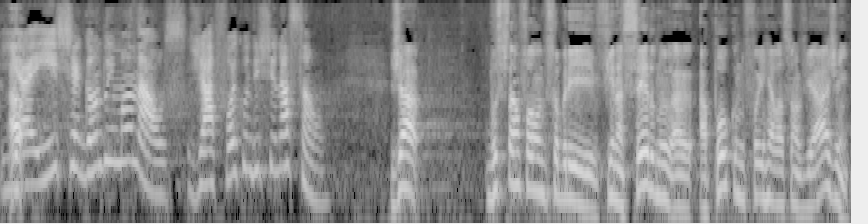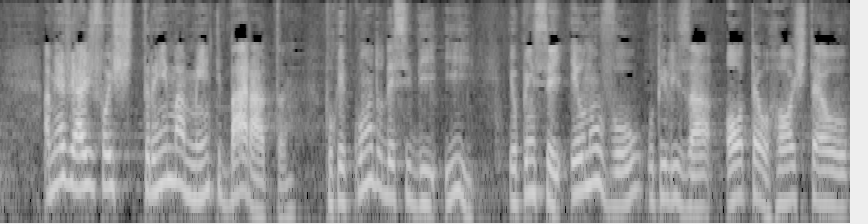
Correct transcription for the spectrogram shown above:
E ah. aí, chegando em Manaus, já foi com destinação? Já. Você estava falando sobre financeiro no, há, há pouco, não foi em relação à viagem? A minha viagem foi extremamente barata. Porque quando eu decidi ir, eu pensei, eu não vou utilizar hotel, hostel,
